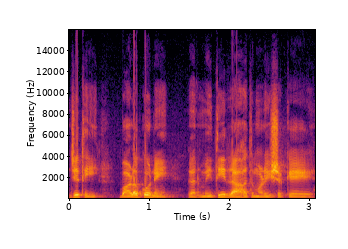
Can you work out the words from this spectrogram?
જેથી બાળકોને ગરમીથી રાહત મળી શકે.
